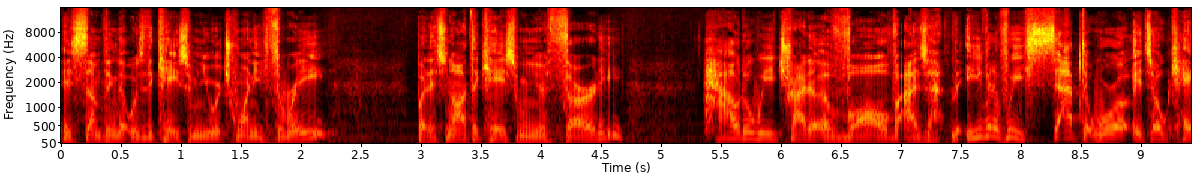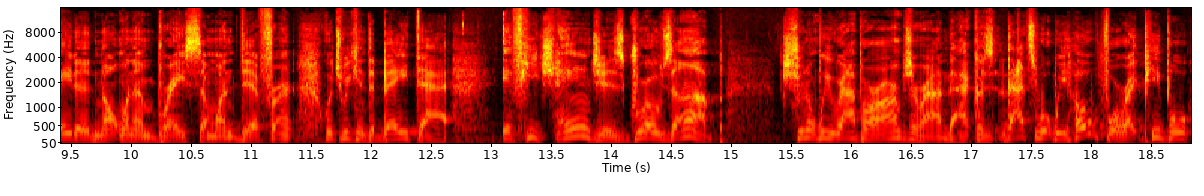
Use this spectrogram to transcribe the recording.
is something that was the case when you were 23, but it's not the case when you're 30, how do we try to evolve as even if we accept that we're it's okay to not want to embrace someone different, which we can debate that. If he changes, grows up, shouldn't we wrap our arms around that? Because that's what we hope for, right? People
